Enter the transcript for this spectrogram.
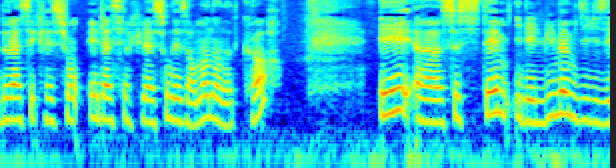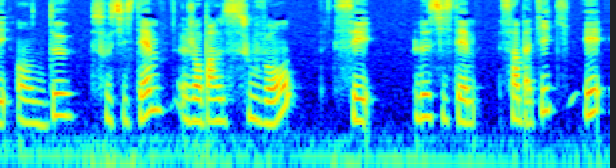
de la sécrétion et de la circulation des hormones dans notre corps. Et euh, ce système, il est lui-même divisé en deux sous-systèmes. J'en parle souvent. C'est le système sympathique et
